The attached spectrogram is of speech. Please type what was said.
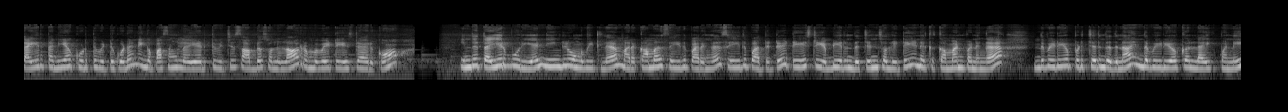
தயிர் தனியாக கொடுத்து விட்டு கூட நீங்கள் பசங்களை எடுத்து வச்சு சாப்பிட சொல்லலாம். ரொம்பவே டேஸ்ட்டாக இருக்கும். இந்த தயிர் பூரியை நீங்களும் உங்கள் வீட்டில் மறக்காமல் செய்து பாருங்கள் செய்து பார்த்துட்டு டேஸ்ட் எப்படி இருந்துச்சுன்னு சொல்லிவிட்டு எனக்கு கமெண்ட் பண்ணுங்கள் இந்த வீடியோ பிடிச்சிருந்ததுன்னா இந்த வீடியோக்கு லைக் பண்ணி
